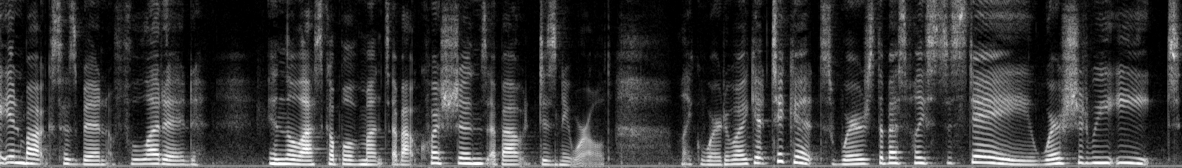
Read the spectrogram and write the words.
My inbox has been flooded in the last couple of months about questions about Disney World. Like, where do I get tickets? Where's the best place to stay? Where should we eat?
